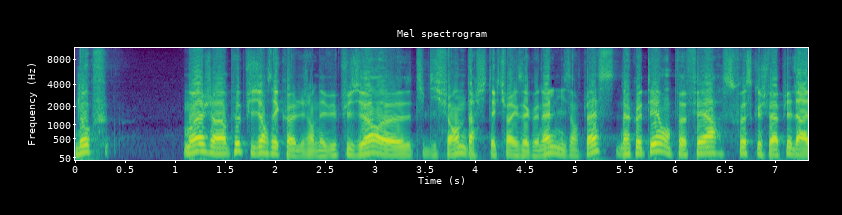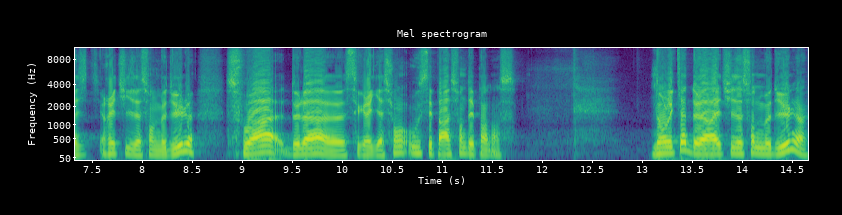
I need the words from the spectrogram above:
Donc, moi, j'ai un peu plusieurs écoles. J'en ai vu plusieurs euh, types différents d'architecture hexagonale mises en place. D'un côté, on peut faire soit ce que je vais appeler de la réutilisation de modules, soit de la euh, ségrégation ou séparation de dépendance. Dans le cadre de la réutilisation de modules,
